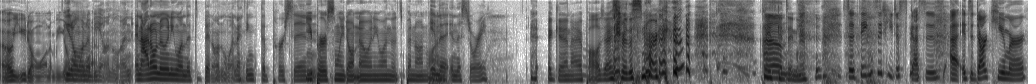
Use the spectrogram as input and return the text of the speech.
Oh, you don't want to be. you don't want to be on one, and I don't know anyone that's been on one. I think the person You personally don't know anyone that's been on one. in the in the story. Again, I apologize for the snark. Please Um, continue. so things that he discusses uh, it's a dark humor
